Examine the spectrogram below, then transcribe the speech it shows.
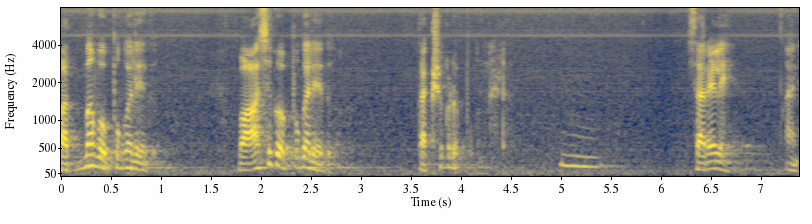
పద్మ ఒప్పుకోలేదు. వాసుకు ఒప్పుకోలేదు. తక్షకుడు ఒప్పుకున్నాడు. సరేలే అని.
